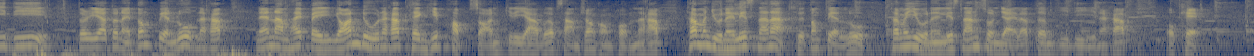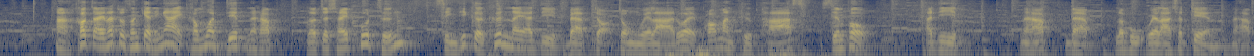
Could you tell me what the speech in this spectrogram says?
ed ตัวกริยาตัวไหนต้องเปลี่ยนรูปนะครับ แนะนำให้ไปย้อนดูนะครับเพลงฮิปฮอปสอนกิริยาเวิร์บ3ช่องของผมนะครับ ถ้ามันอยู่ในลิสต์นั้นอะคือต้องเปลี่ยนรูป ถ้าไม่อยู่ในลิสต์นั้นส่วนใหญ่แล้วเติม ed นะครับ โอเคอะเข้าใจนะจุดสังเกตง่ายๆคำว่า did นะครับ เราจะใช้พูดถึงสิ่งที่เกิดขึ้นในอดีตแบบเจาะจงเวลาด้วย เพราะมันคือ past simple อดีตนะครับ แบบระบุเวลาชัดเจนนะครับ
